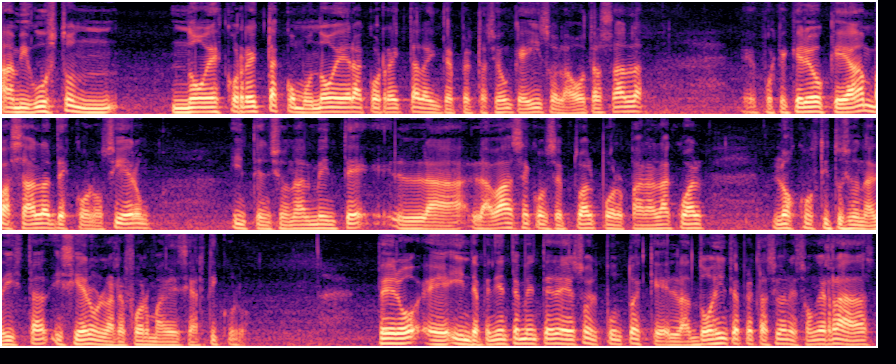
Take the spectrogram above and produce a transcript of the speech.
a mi gusto no es correcta como no era correcta la interpretación que hizo la otra sala, eh, porque creo que ambas salas desconocieron intencionalmente la, base conceptual por, para la cual los constitucionalistas hicieron la reforma de ese artículo. Pero eh, independientemente de eso, el punto es que las dos interpretaciones son erradas.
